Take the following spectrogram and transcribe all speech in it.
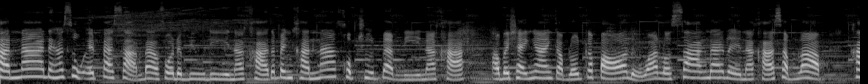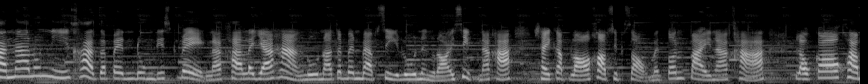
คันหน้านะคะสู่ S83 แบบ 4WD นะคะ จะเป็นคันหน้าครบชุดแบบนี้นะคะ เอาไปใช้งานกับรถกระป๋อหรือว่ารถสร้างได้เลยนะคะสำหรับ คันหน้ารุ่นนี้ค่ะจะเป็นดุมดิสเบรกนะคะ ระยะห่างรูเนาะจะเป็นแบบ 4 รู 110 นะคะ ใช้กับล้อขอบ 12 เป็นต้นไปนะคะ แล้วก็ความ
